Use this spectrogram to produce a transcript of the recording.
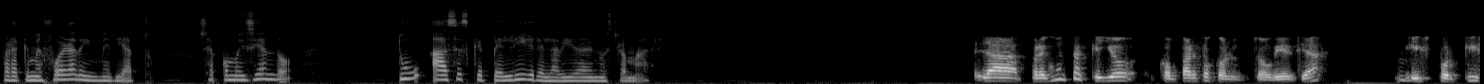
Para que me fuera de inmediato. O sea, como diciendo, tú haces que peligre la vida de nuestra madre. La pregunta que yo comparto con tu audiencia es por qué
